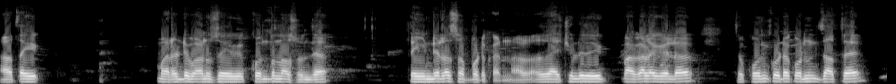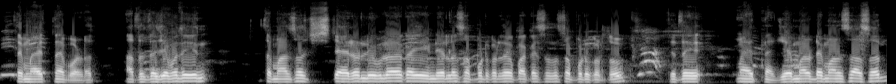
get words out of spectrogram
आता एक मराठी माणूस आहे कोण पण असून द्या ते इंडियाला सपोर्ट करणार. ॲक्च्युली बघायला गेलं तर कोण कुठे कोण जात आहे ते माहीत नाही पडत. आता त्याच्यामध्ये तर माणसाच्या चेहऱ्यावर लिहिलं काही इंडियाला सपोर्ट करतो पाकिस्तानला सपोर्ट करतो तर ते माहीत नाही. जे मराठी माणसं असेल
